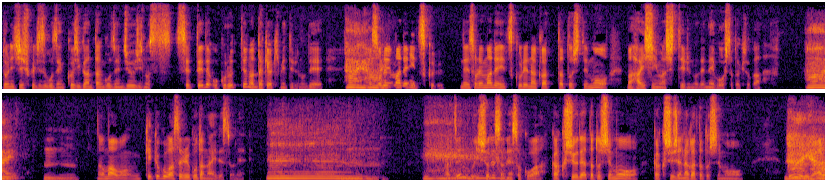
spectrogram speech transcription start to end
土日祝日午前9時、元旦午前10時の設定で送るっていうのだけは決めてるので、はいはい。それまでに作る。で、それまでに作れなかったとしても、まあ、配信は知ってるので、寝坊した時とか。はい。うん。だからまあ、結局忘れることはないですよね。うー。うんまあ、全部一緒ですよね、そこは。学習であったとしても、学習じゃなかったとしても、ルールがある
